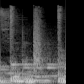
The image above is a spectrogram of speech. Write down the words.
trouble.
